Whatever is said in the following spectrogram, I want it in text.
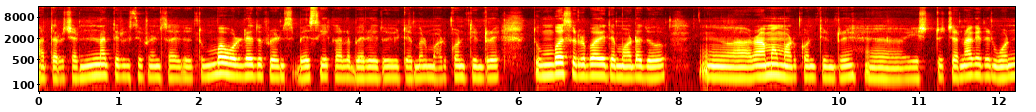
ಆ ಥರ ಚೆನ್ನಾಗಿ ತಿರುಗಿಸಿ ಫ್ರೆಂಡ್ಸ್ ಇದು ತುಂಬ ಒಳ್ಳೆಯದು ಫ್ರೆಂಡ್ಸ್ ಬೇಸಿಗೆ ಕಾಲ ಬೇರೆ ಇದು, ಈ ಟೈಮಲ್ಲಿ ಮಾಡ್ಕೊಂಡು ತಿನ್ನಿರಿ ತುಂಬ ಸುಲಭ ಇದೆ ಮಾಡೋದು. ಆರಾಮಾಗಿ ಮಾಡ್ಕೊಂಡು ತಿನ್ನಿರಿ ಎಷ್ಟು ಚೆನ್ನಾಗಿದೆ. ಒನ್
